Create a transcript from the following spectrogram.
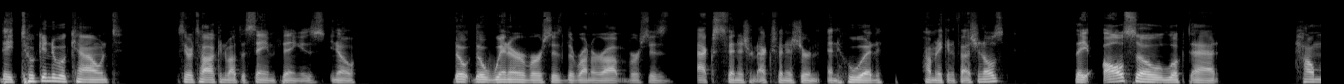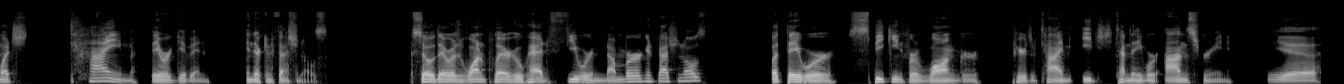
they took into account. They were talking about the same thing: is you know, the the winner versus the runner up versus X finisher and X finisher, and who had how many confessionals. They also looked at how much time they were given in their confessionals. So there was one player who had fewer number of confessionals, but they were speaking for longer periods of time each time they were on screen. Yeah.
